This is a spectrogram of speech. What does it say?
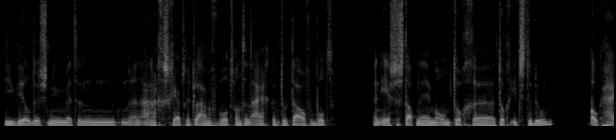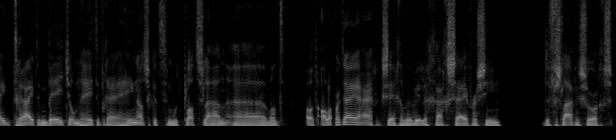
Die wil dus nu met een, een aangescherpt reclameverbod, want een, eigenlijk een totaalverbod, een eerste stap nemen om toch, uh, toch iets te doen. Ook hij draait een beetje om de hete brei heen als ik het moet platslaan. Uh, want wat alle partijen eigenlijk zeggen, we willen graag cijfers zien. De verslavingszorg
